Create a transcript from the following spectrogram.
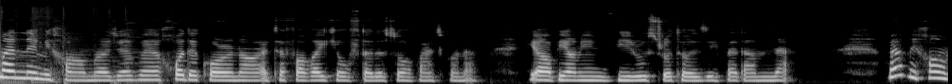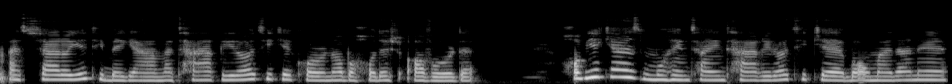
من نمی‌خوام راجع به خود کرونا اتفاقایی که افتاده صحبت کنم. یا بیام این ویروس رو توضیح بدم نه. من می‌خوام از شرایطی بگم و تغییراتی که کرونا با خودش آورده. خب یکی از مهمترین تغییراتی که با اومدن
